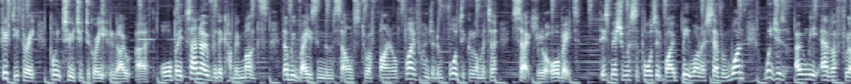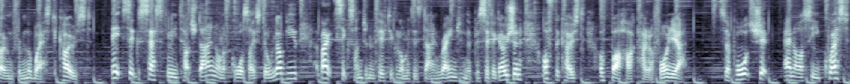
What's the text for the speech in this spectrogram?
53.22 degree low Earth orbits and over the coming months they'll be raising themselves to a final 540 km circular orbit. This mission was supported by B1071, which has only ever flown from the west coast. It successfully touched down on Of Course I Still Love You, about 650 kilometers downrange in the Pacific Ocean off the coast of Baja California. Support ship NRC Quest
